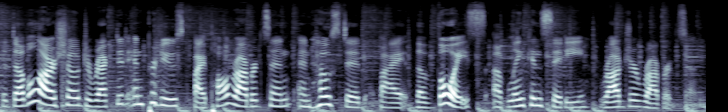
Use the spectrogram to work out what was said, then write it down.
The Double R Show, directed and produced by Paul Robertson and hosted by the voice of Lincoln City, Roger Robertson.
